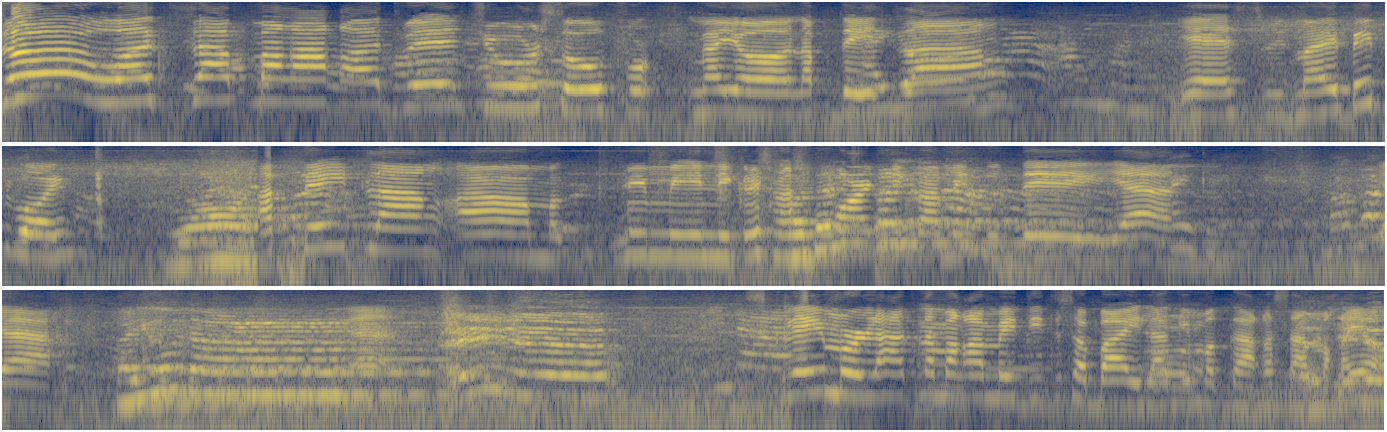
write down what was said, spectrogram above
So, what's up mga ka-adventure? So, for ngayon, update lang. Yes, with my baby boy. Update lang, uh, mag-mini Christmas party kami today. Yan. Yeah. Yan. Disclaimer, lahat naman kami dito sa bahay, lagi magkakasama kaya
